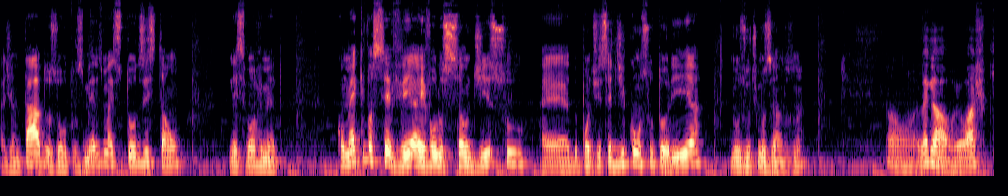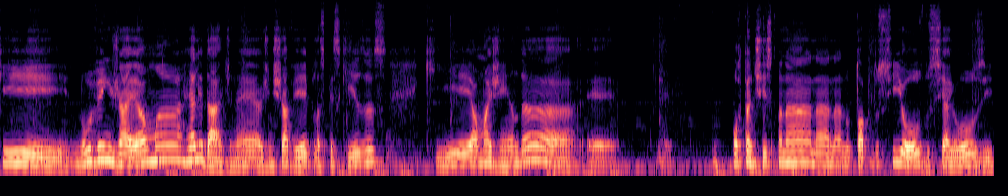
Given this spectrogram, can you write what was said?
adiantados, outros menos, mas todos estão nesse movimento. Como é que você vê a evolução disso é, do ponto de vista de consultoria nos últimos anos, né? Não, legal. Eu acho que nuvem já é uma realidade, né? A gente já vê pelas pesquisas que é uma agenda é, é importantíssima na, na, na, no top dos CEOs, dos CIOs, e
